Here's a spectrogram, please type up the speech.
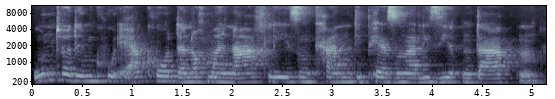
unter dem QR-Code dann nochmal nachlesen kann, die personalisierten Daten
